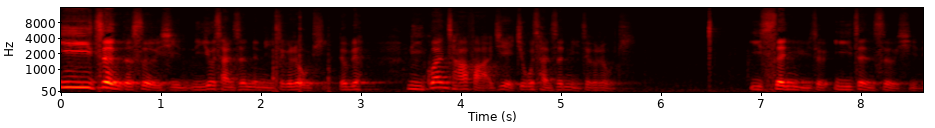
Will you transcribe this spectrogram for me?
一正的色心，你就产生了你这个肉体，对不对？你观察法界，就会产生你这个肉体，一生于这个一正色心。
